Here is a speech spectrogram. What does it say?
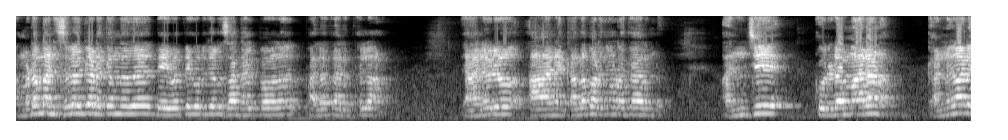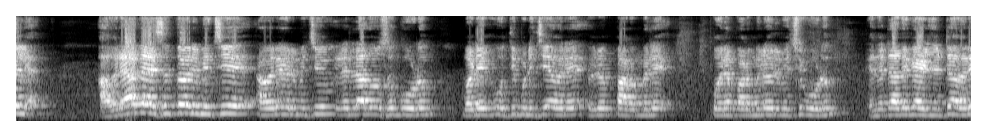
നമ്മുടെ മനസ്സിലൊക്കെ കിടക്കുന്നത് ദൈവത്തെക്കുറിച്ചുള്ള സങ്കല്പങ്ങൾ പല തരത്തിലാണ് ഞാനൊരു ആന കഥ പറഞ്ഞു കൊടുക്കാറുണ്ട്. അഞ്ച് കുരുടന്മാരാണ്. കണ്ണു കാണില്ല. അവരാ ദേശത്ത് ഒരുമിച്ച് അവരെ ഒരുമിച്ച് എല്ലാ ദിവസവും കൂടും. വടിയൊക്കെ കുത്തിപ്പിടിച്ച് അവർ ഒരു പറമ്പിൽ പൂരപ്പറമ്പിൽ ഒരുമിച്ച് കൂടും. എന്നിട്ട് അത് കഴിഞ്ഞിട്ട് അവർ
